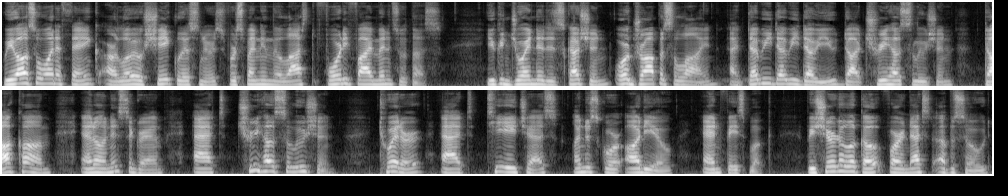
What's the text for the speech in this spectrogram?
We also want to thank our loyal Shake listeners for spending the last 45 minutes with us. You can join the discussion or drop us a line at www.treehousesolution.com and on Instagram at Treehouse Solution, Twitter at THS underscore audio, and Facebook. Be sure to look out for our next episode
